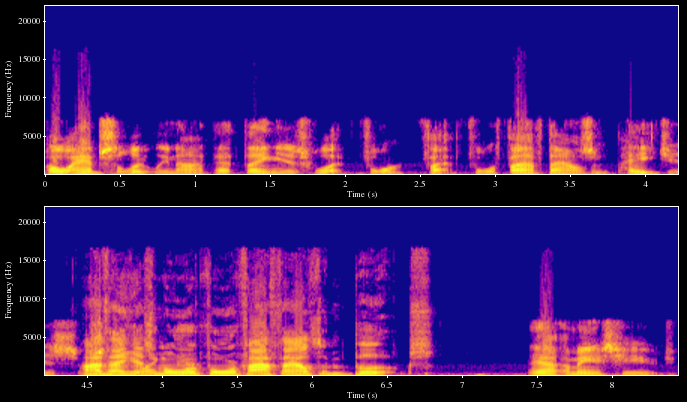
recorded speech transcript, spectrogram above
Oh, absolutely not. That thing is what four, five, four, five thousand pages. I think it's like more that? four or five thousand books. Yeah, I mean it's huge.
